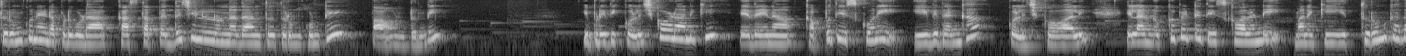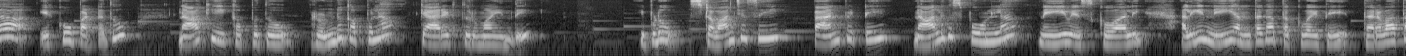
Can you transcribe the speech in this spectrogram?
తురుముకునేటప్పుడు కూడా కాస్త పెద్ద చిల్లులు ఉన్న దాంతో తురుముకుంటే బాగుంటుంది. ఇప్పుడు ఇది కొలుచుకోవడానికి ఏదైనా కప్పు తీసుకొని ఈ విధంగా కొలుచుకోవాలి. ఇలా నొక్కు పెట్టి తీసుకోవాలండి. మనకి తురుము కదా ఎక్కువ పట్టదు. నాకు ఈ కప్పుతో రెండు కప్పుల క్యారెట్ తురుమైంది ఇప్పుడు స్టవ్ ఆన్ చేసి ప్యాన్ పెట్టి నాలుగు స్పూన్ల నెయ్యి వేసుకోవాలి. అలాగే నెయ్యి అంతగా తక్కువైతే తర్వాత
